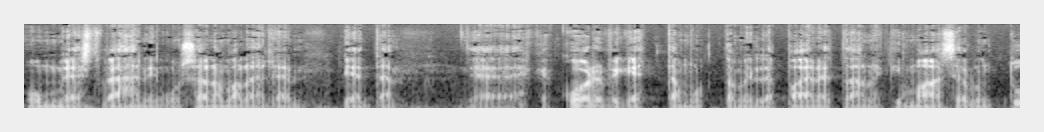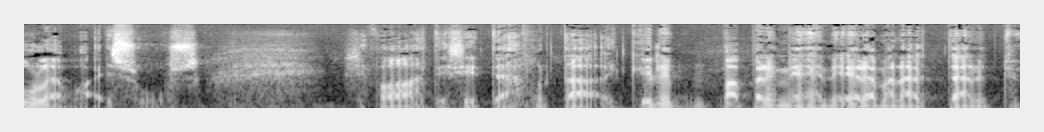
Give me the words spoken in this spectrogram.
mun mielestä vähän niin kuin sanomalehden pientä ehkä korviketta, mutta millä painetaan ainakin maaseudun tulevaisuus. Se vaati sitä, mutta kyllä paperimiehen elämä näyttää nyt,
